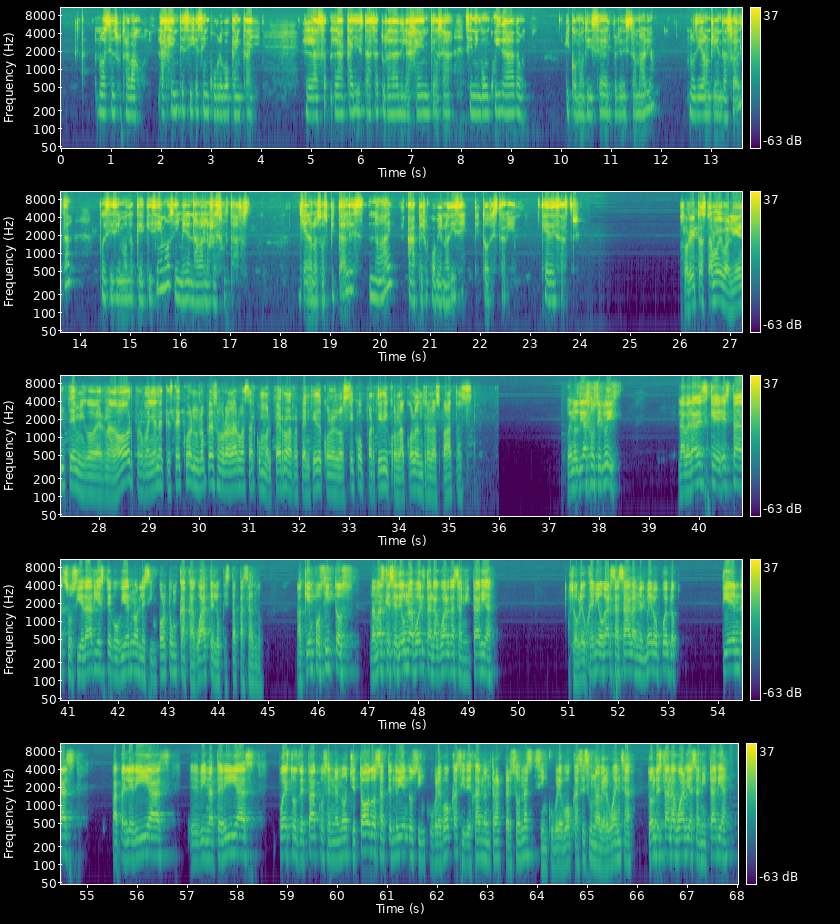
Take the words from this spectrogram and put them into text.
no hacen su trabajo. La gente sigue sin cubreboca en calle. la calle está saturada de la gente, o sea, sin ningún cuidado. Y como dice el periodista Mario, nos dieron rienda suelta, pues hicimos lo que quisimos y miren ahora los resultados. Llenos los hospitales, no hay. Ah, pero el gobierno dice que todo está bien. Qué desastre. Pues ahorita está muy valiente mi gobernador, pero mañana que esté con López Obrador va a estar como el perro arrepentido con el hocico partido y con la cola entre las patas. Buenos días, José Luis. La verdad es que esta sociedad y este gobierno les importa un cacahuate lo que está pasando. Aquí en Positos, nada más que se dé una vuelta a la Guardia Sanitaria sobre Eugenio Garza Sala en el mero pueblo, tiendas, papelerías, eh, vinaterías, puestos de tacos en la noche, todos atendiendo sin cubrebocas y dejando entrar personas sin cubrebocas. Es una vergüenza. ¿Dónde está la Guardia Sanitaria?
